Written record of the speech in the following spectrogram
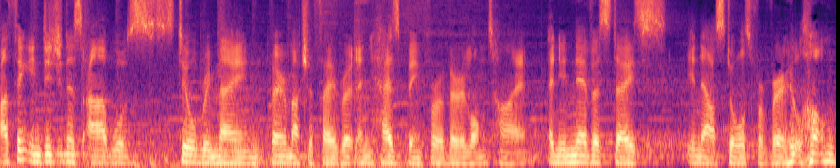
I think Indigenous art will still remain very much a favourite and has been for a very long time. And it never stays in our stores for very long.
